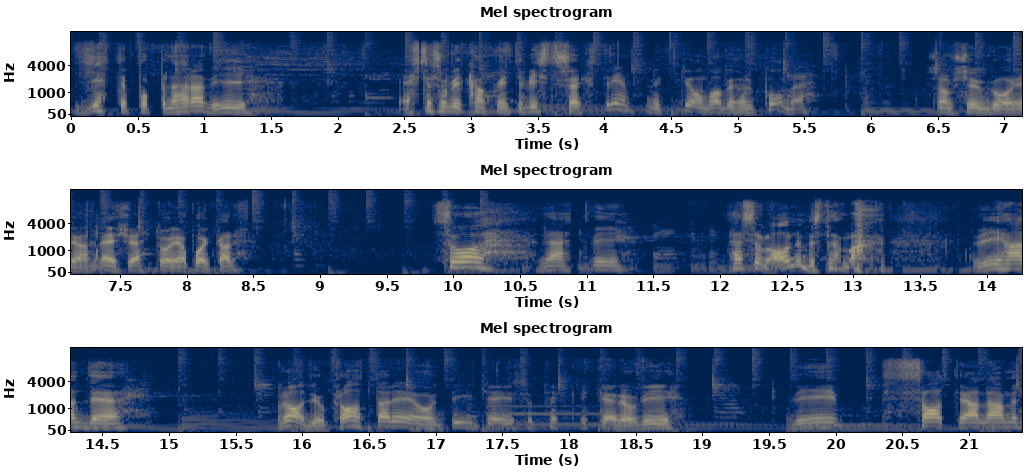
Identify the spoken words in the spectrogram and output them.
jättepopulära. Vi, eftersom vi kanske inte visste så extremt mycket om vad vi höll på med som 20-åriga, nej 21-åriga pojkar så lät vi personalen bestämma. Vi hade radiopratare och DJs och tekniker och vi, vi sa till alla att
